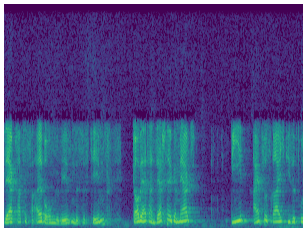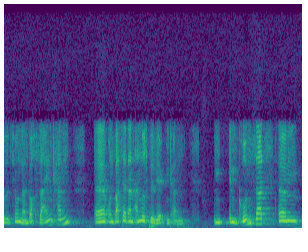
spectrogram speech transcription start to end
sehr krasse Veralberung gewesen des Systems. Ich glaube, er hat dann sehr schnell gemerkt, wie einflussreich diese Position dann doch sein kann äh, und was er dann anderes bewirken kann. Im, im Grundsatz ähm,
